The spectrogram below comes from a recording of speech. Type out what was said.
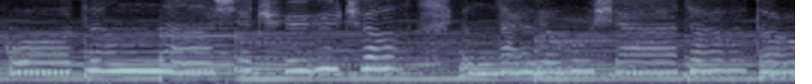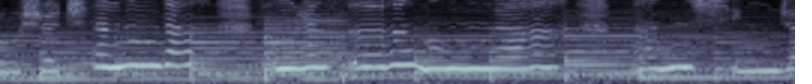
过的那些曲折，原来留下的都是真的。纵然似梦啊，半醒着。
